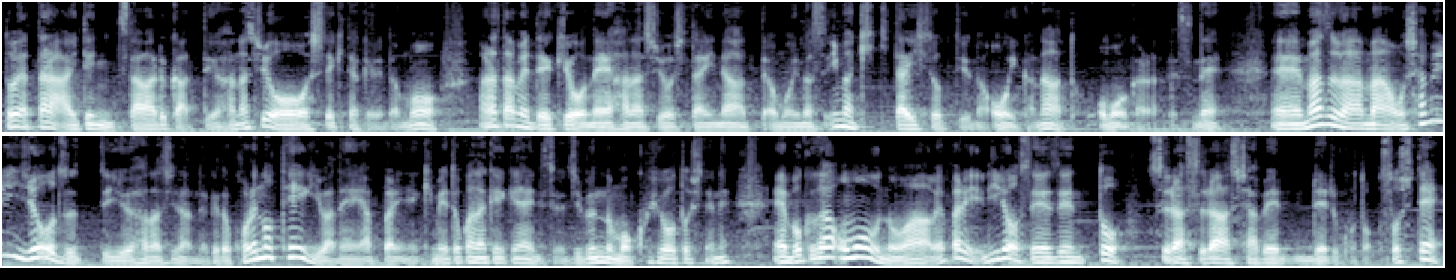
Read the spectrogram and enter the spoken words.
どうやったら相手に伝わるかっていう話をしてきたけれども、改めて今日ね、話をしたいなって思います。今聞きたい人っていうのは多いかなと思うからですね。えー、まずはまあおしゃべり上手っていう話なんだけどこれの定義はねやっぱりね決めとかなきゃいけないんですよ自分の目標としてね、えー、僕が思うのはやっぱり理路整然とスラスラ喋れることそして、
